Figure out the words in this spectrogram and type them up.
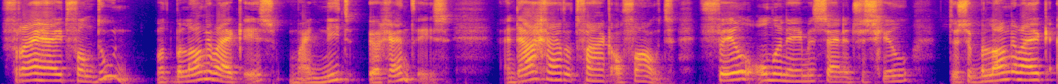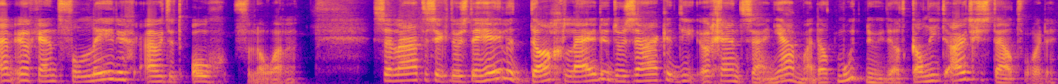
Vrijheid van doen wat belangrijk is, maar niet urgent is. En daar gaat het vaak al fout. Veel ondernemers zijn het verschil tussen belangrijk en urgent volledig uit het oog verloren. Ze laten zich dus de hele dag leiden door zaken die urgent zijn. Ja, maar dat moet nu, dat kan niet uitgesteld worden.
